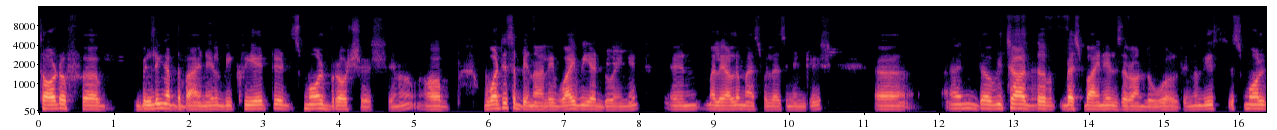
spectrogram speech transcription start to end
thought of uh, building up the biennial we created small brochures you know what is a biennale why we are doing it in malayalam as well as in english uh, and uh, which are the best biennials around the world. You know, these small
